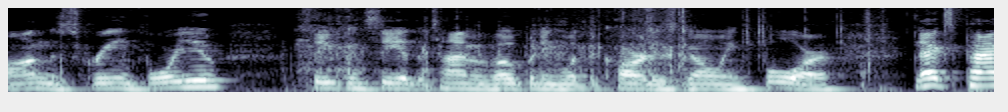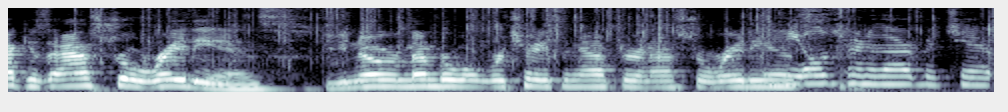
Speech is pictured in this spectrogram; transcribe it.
on the screen for you. So you can see at the time of opening what the card is going for. Next pack is Astral Radiance. Do you know, remember what we're chasing after in Astral Radiance? The alternate art chip.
